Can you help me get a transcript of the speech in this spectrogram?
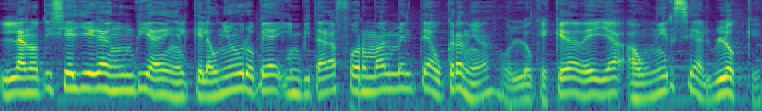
La noticia llega en un día en el que la Unión Europea invitará formalmente a Ucrania, o lo que queda de ella, a unirse al bloque.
